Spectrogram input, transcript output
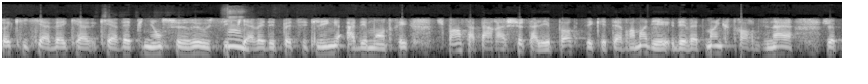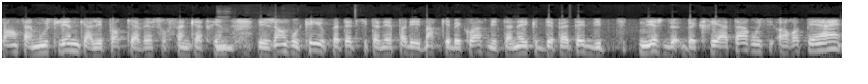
ça qui, qui avait qui, avait pignon sur eux aussi, hmm. puis avait des petites lignes à démontrer. Je pense à Parachute à l'époque, qui était vraiment des, des vêtements extraordinaires. Je pense à Mousseline qu'à l'époque qu'il y avait sur Sainte-Catherine. Mm. Les gens, OK, peut-être qu'ils tenaient pas des marques québécoises, mais ils tenaient peut-être des petites niches de, créateurs aussi européens.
